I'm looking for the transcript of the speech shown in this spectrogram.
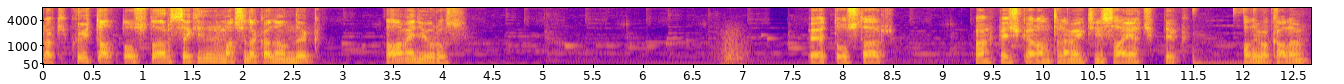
rakip Kuytat dostlar 8. maçı da kazandık. Devam ediyoruz. Evet dostlar. Rank 5 garantilemek için sahaya çıktık. Hadi bakalım.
